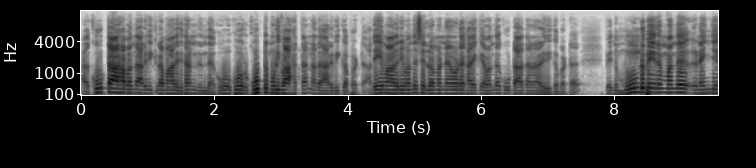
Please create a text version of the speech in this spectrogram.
அது கூட்டாக வந்து அறிவிக்கிற மாதிரி தான் இருந்த. கூ- ஒரு கூட்டு முடிவாகத்தான் அது அறிவிக்கப்பட்டு. அதே மாதிரி வந்து செல்வமன்னனோட கதைக்க வந்து கூட்டாக தான் அறிவிக்கப்பட்டு. இப்போ இந்த மூன்று பேரும் வந்து இணைஞ்சு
